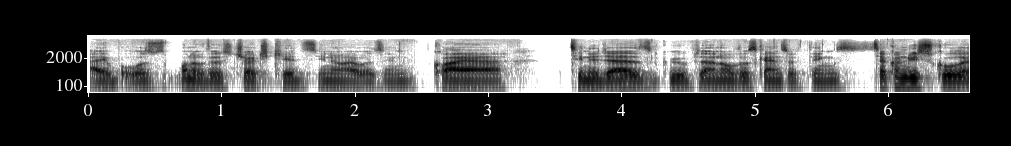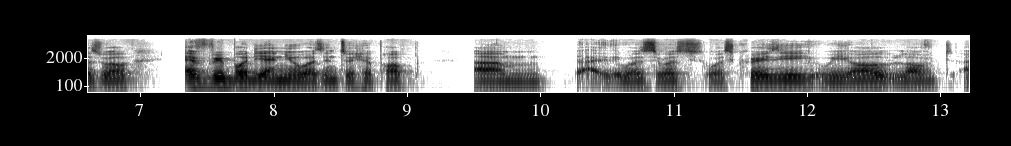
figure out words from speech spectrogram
I was one of those church kids. You know, I was in choir, teenagers groups, and all those kinds of things. Secondary school as well. Everybody I knew was into hip hop. Um, it was it was was crazy. We all loved uh,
